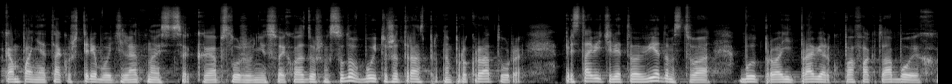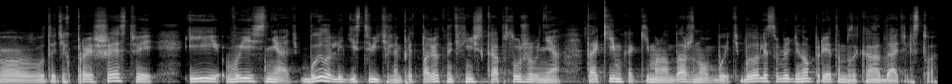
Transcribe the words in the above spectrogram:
компания так уж требовательно относится к обслуживанию своих воздушных судов, будет уже транспортная прокуратура. Представители этого ведомства будут проводить проверку по факту обоих э, вот этих происшествий и выяснять, было ли действительно предполетное техническое обслуживание таким, каким оно должно быть, было ли соблюдено при этом законодательство,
